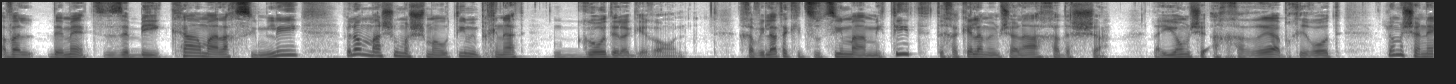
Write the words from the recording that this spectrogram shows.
אבל באמת, זה בעיקר מהלך סמלי ולא משהו משמעותי מבחינת גודל הגירעון. חבילת הקיצוצים האמיתית תחכה לממשלה החדשה, ליום שאחרי הבחירות, לא משנה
